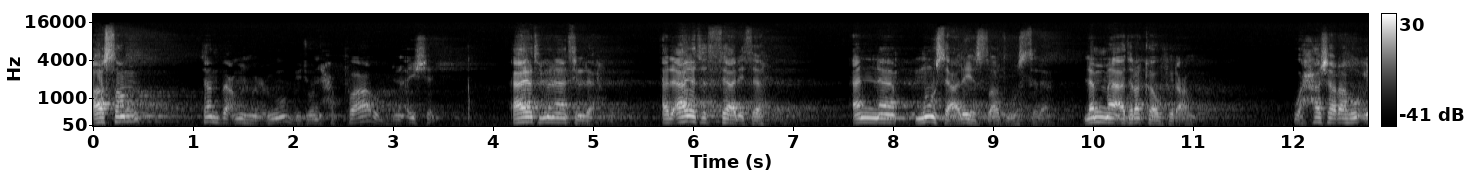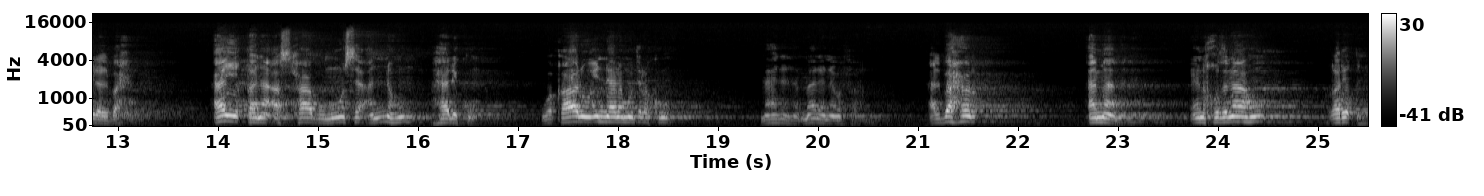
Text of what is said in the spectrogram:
أصم تنبع منه العيون بدون حفار وبدون أي شيء. آية من آيات الله. الآية الثالثة أن موسى عليه الصلاة والسلام لما أدركه فرعون وحشره إلى البحر أيقن أصحاب موسى أنهم هالكون وقالوا إنا لمدركون. ما لنا ما لنا مفر البحر أمامنا إن خذناه غرقنا.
